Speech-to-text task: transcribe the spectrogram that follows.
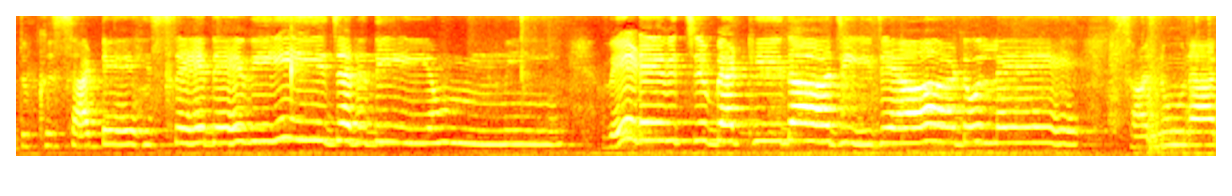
ਦੁੱਖ ਸਾਡੇ ਹਿੱਸੇ ਦੇ ਵੀ ਜਰਦੀ ਅੰਮੀ। ਵੇੜੇ ਵਿੱਚ ਬੈਠੀ ਦਾ ਜੀ ਜਿਆ ਡੋਲੇ। ਸਾਨੂੰ ਨਾ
